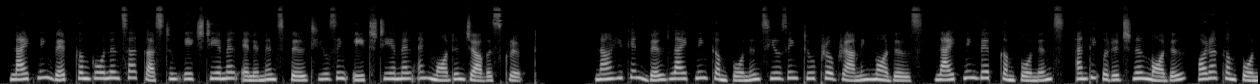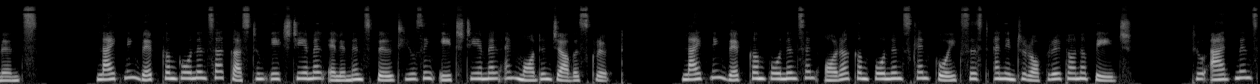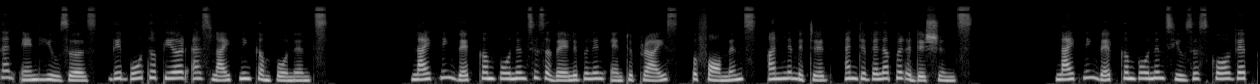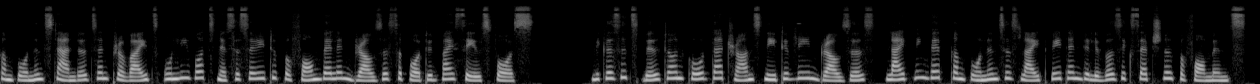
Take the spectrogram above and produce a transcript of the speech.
Lightning Web Components are custom HTML elements built using HTML and modern JavaScript. Now you can build Lightning components using two programming models, Lightning Web Components and the original model, Aura Components. Lightning Web Components are custom HTML elements built using HTML and modern JavaScript. Lightning Web Components and Aura Components can coexist and interoperate on a page. To admins and end users, they both appear as Lightning Components. Lightning Web Components is available in Enterprise, Performance, Unlimited, and Developer editions. Lightning Web Components uses core web component standards and provides only what's necessary to perform well in browsers supported by Salesforce. Because it's built on code that runs natively in browsers, Lightning Web Components is lightweight and delivers exceptional performance.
